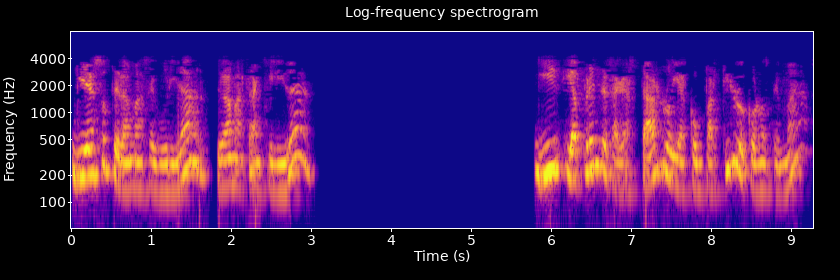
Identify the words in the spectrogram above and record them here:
Y eso te da más seguridad, te da más tranquilidad y, aprendes a gastarlo y a compartirlo con los demás.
